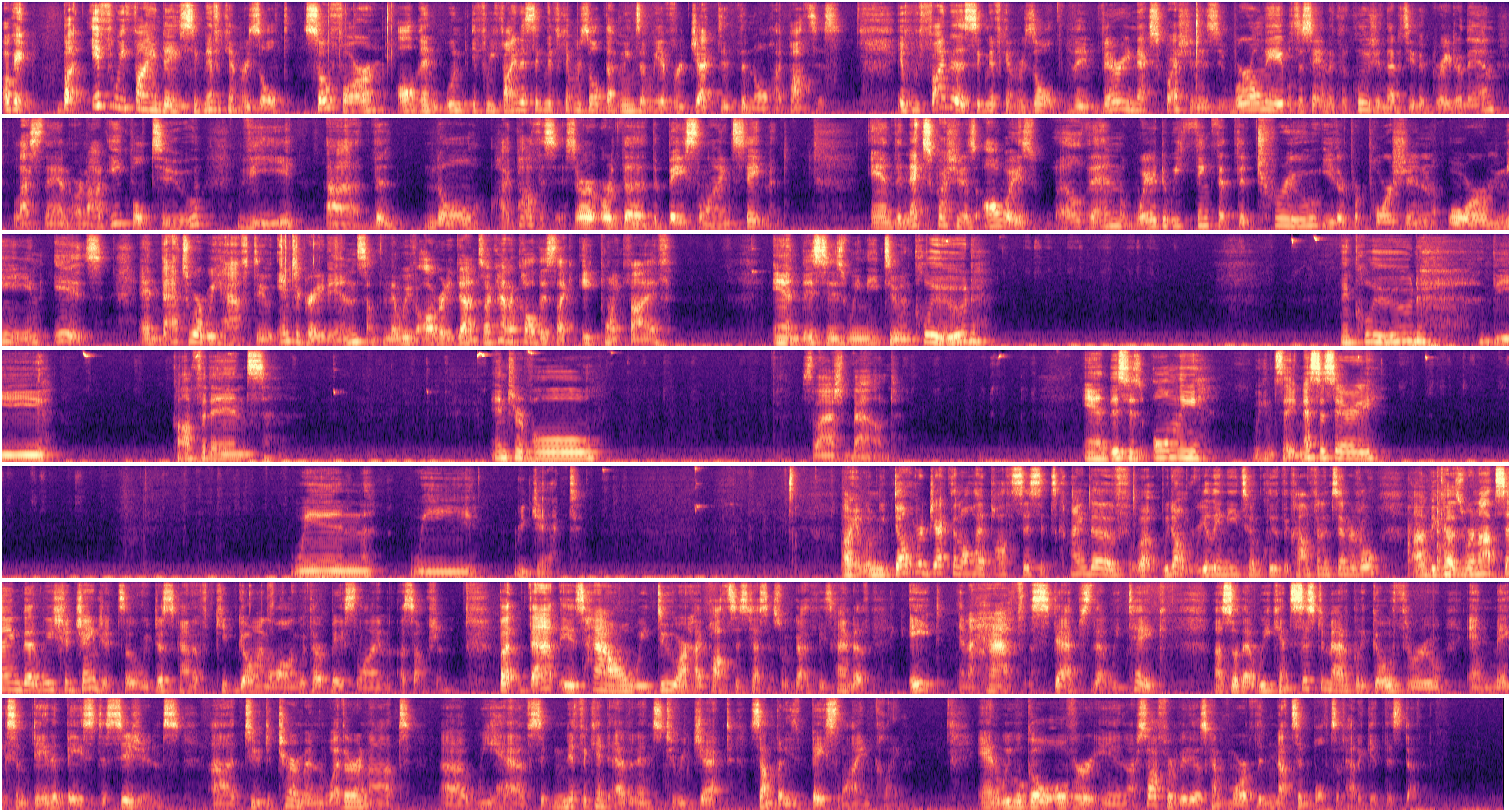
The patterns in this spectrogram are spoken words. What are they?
Okay, but if we find a significant result, so far, all and when, if we find a significant result, that means that we have rejected the null hypothesis. If we find a significant result, the very next question is, we're only able to say in the conclusion that it's either greater than, less than, or not equal to the, uh, the null hypothesis, or, or the, the baseline statement. And the next question is always, well then, where do we think that the true either proportion or mean is? And that's where we have to integrate in something that we've already done. So I kind of call this like 8.5. And this is we need to include include the confidence interval slash bound. And this is only, we can say necessary when we reject. Okay, when we don't reject the null hypothesis, it's kind of, well, we don't really need to include the confidence interval uh, because we're not saying that we should change it. So we just kind of keep going along with our baseline assumption. But that is how we do our hypothesis testing. So we've got these kind of eight and a half steps that we take uh, so that we can systematically go through and make some data-based decisions uh, to determine whether or not uh, we have significant evidence to reject somebody's baseline claim. And we will go over in our software videos kind of more of the nuts and bolts of how to get this done.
